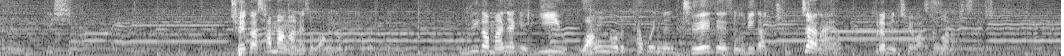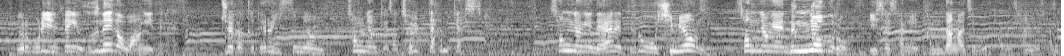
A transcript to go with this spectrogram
하나님의 뜻이. 죄가 사망 안에서 왕노릇하고 있거든요. 우리가 만약에 이 왕노릇하고 있는 죄에 대해서 우리가 죽잖아요. 그러면 죄와 상관없이 살 수 있어요. 여러분 우리 인생에 은혜가 왕이 돼야 돼요. 죄가 그대로 있으면 성령께서 절대 함께 하시죠. 성령이 내 안에 들어오시면 성령의 능력으로 이 세상이 감당하지 못하는 삶을 산다.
